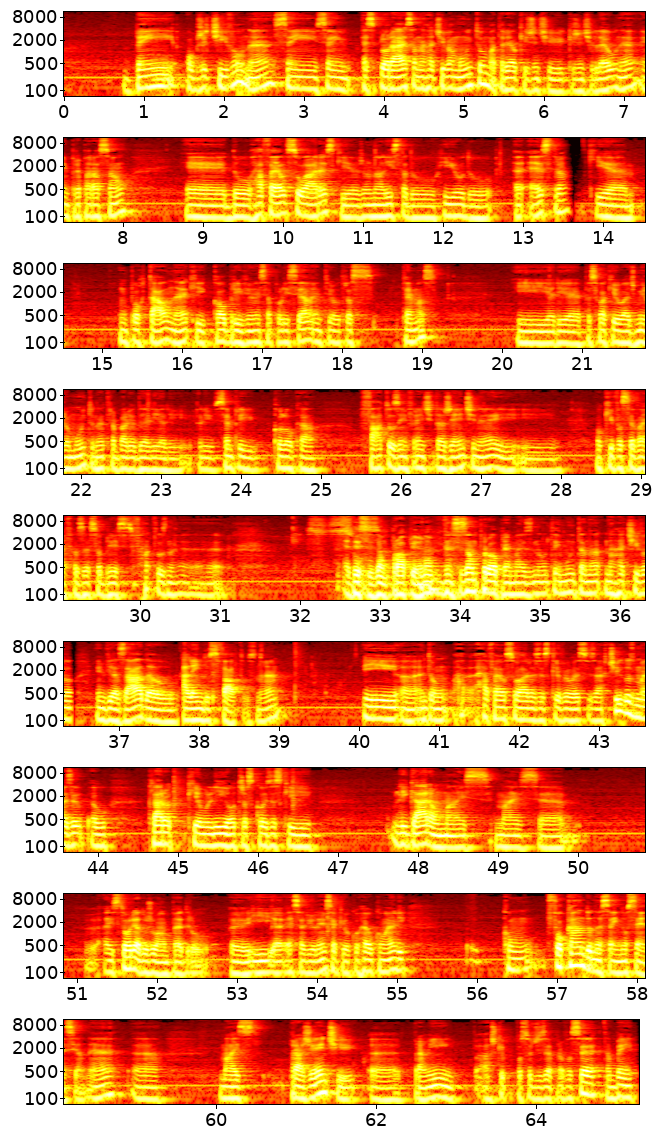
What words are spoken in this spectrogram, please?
bem objetivo, né, sem sem explorar essa narrativa muito, material que a gente que a gente leu, né, em preparação é do Rafael Soares, que é jornalista do Rio do é, Extra, que é um portal, né, que cobre violência policial entre outros temas. E ele é pessoa que eu admiro muito, né? O trabalho dele, ele, ele sempre coloca fatos em frente da gente, né? E, e o que você vai fazer sobre esses fatos, né? É decisão própria, né? Decisão própria, mas não tem muita narrativa enviesada ou além dos fatos, né? E uh, então Rafael Soares escreveu esses artigos, mas eu, eu, claro que eu li outras coisas que ligaram mais mais uh, a história do João Pedro eh, e essa violência que ocorreu com ele com, focando nessa inocência, né? Uh, mas para a gente, uh, para mim, acho que posso dizer para você também,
